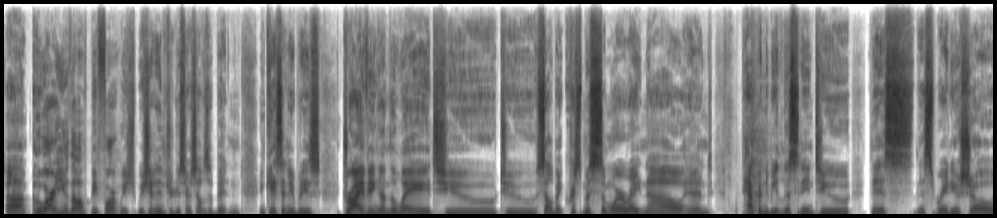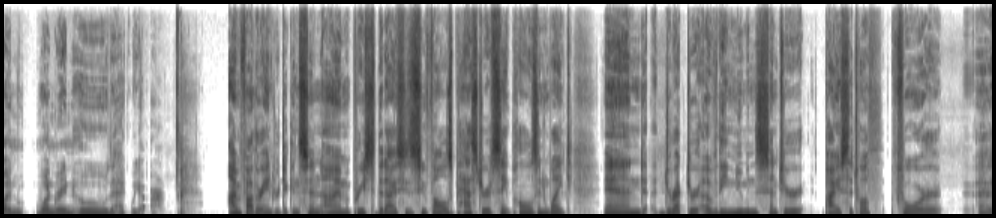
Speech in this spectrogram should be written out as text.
Um, who are you though? Before we sh- we should introduce ourselves a bit, and in case anybody's driving on the way to to celebrate Christmas somewhere right now and happen to be listening to this this radio show and wondering who the heck we are. I'm Father Andrew Dickinson. I'm a priest of the Diocese of Sioux Falls, pastor of St. Paul's in White, and director of the Newman Center, Pius XII, for uh,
